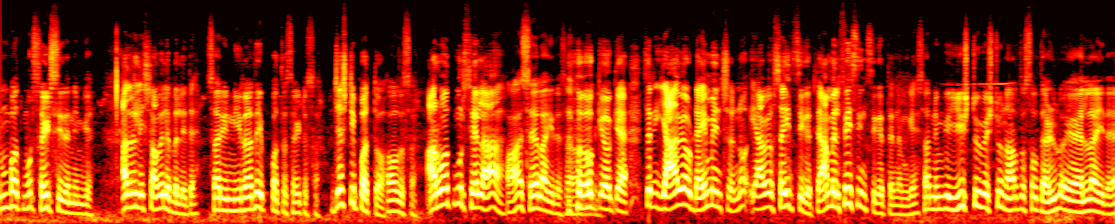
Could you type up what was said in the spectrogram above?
ಎಂಬತ್ಮೂರು ಸೈಟ್ಸ್ ಇದೆ ನಿಮಗೆ. ಅದರಲ್ಲಿ ಎಷ್ಟು ಅವೈಲೇಬಲ್ ಇದೆ? ಸರ್ ಇನ್ನಿರೋದೇ ಇಪ್ಪತ್ತು ಸೈಟು ಸರ್. ಜಸ್ಟ್ ಇಪ್ಪತ್ತು? ಹೌದು ಸರ್. ಅರವತ್ಮೂರು ಸೇಲಾ? ಆ ಸೇಲ್ ಆಗಿದೆ ಸರ್ ಓಕೆ ಓಕೆ. ಸರ್ ಯಾವ್ಯಾವ ಡೈಮೆನ್ಷನ್ನು ಯಾವ್ಯಾವ ಸೈಜ್ ಸಿಗುತ್ತೆ? ಆಮೇಲೆ ಫೇಸಿಂಗ್ ಸಿಗುತ್ತೆ ನಮಗೆ? ಸರ್ ನಿಮಗೆ ಈಸ್ಟ್ ವೆಸ್ಟ್ ನಾರ್ತ್ ಸೌತ್ ಎಲ್ಲ ಎಲ್ಲ ಇದೆ.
